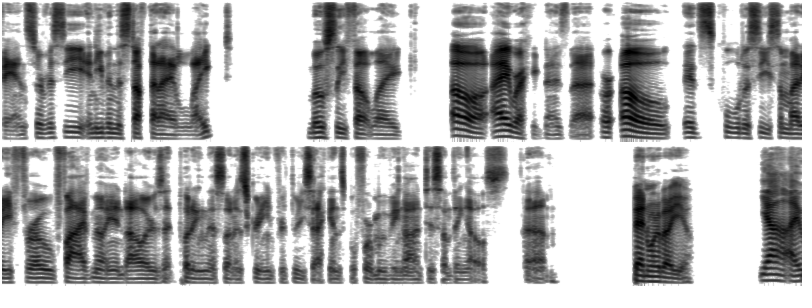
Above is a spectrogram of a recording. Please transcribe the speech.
fan servicey, and even the stuff that I liked mostly felt like, oh, I recognize that, or oh, it's cool to see somebody throw five million dollars at putting this on a screen for three seconds before moving on to something else. Um, ben, what about you? Yeah, I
